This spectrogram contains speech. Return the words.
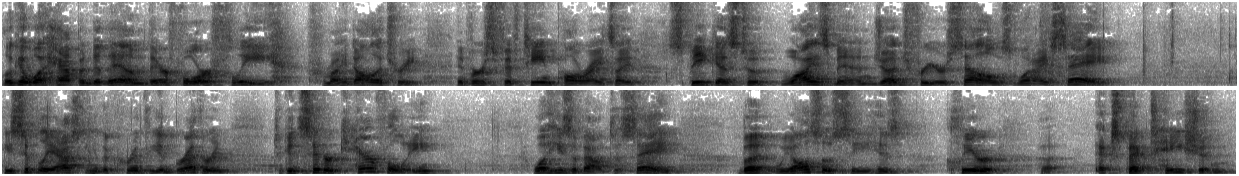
Look at what happened to them, therefore flee from idolatry. In verse 15, Paul writes, I speak as to wise men, judge for yourselves what I say. He's simply asking the Corinthian brethren to consider carefully what he's about to say but we also see his clear expectation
